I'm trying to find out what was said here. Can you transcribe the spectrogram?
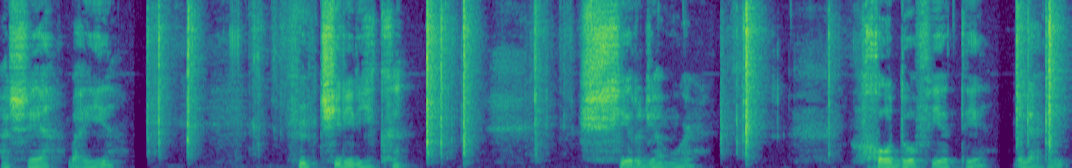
Axé, Bahia. Tiririca. Cheiro de amor. Rodolfo Ietê, Olharia.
